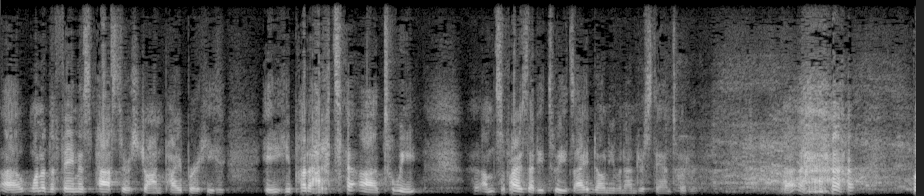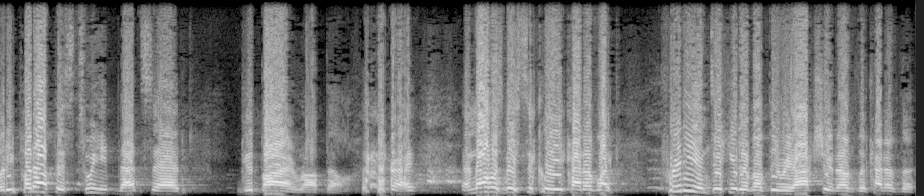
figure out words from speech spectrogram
uh, one of the famous pastors, John Piper. He he, he put out a t- tweet. I'm surprised that he tweets. I don't even understand Twitter. but he put out this tweet that said, "Goodbye, Rob Bell," right? And that was basically kind of like pretty indicative of the reaction of the kind of the,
